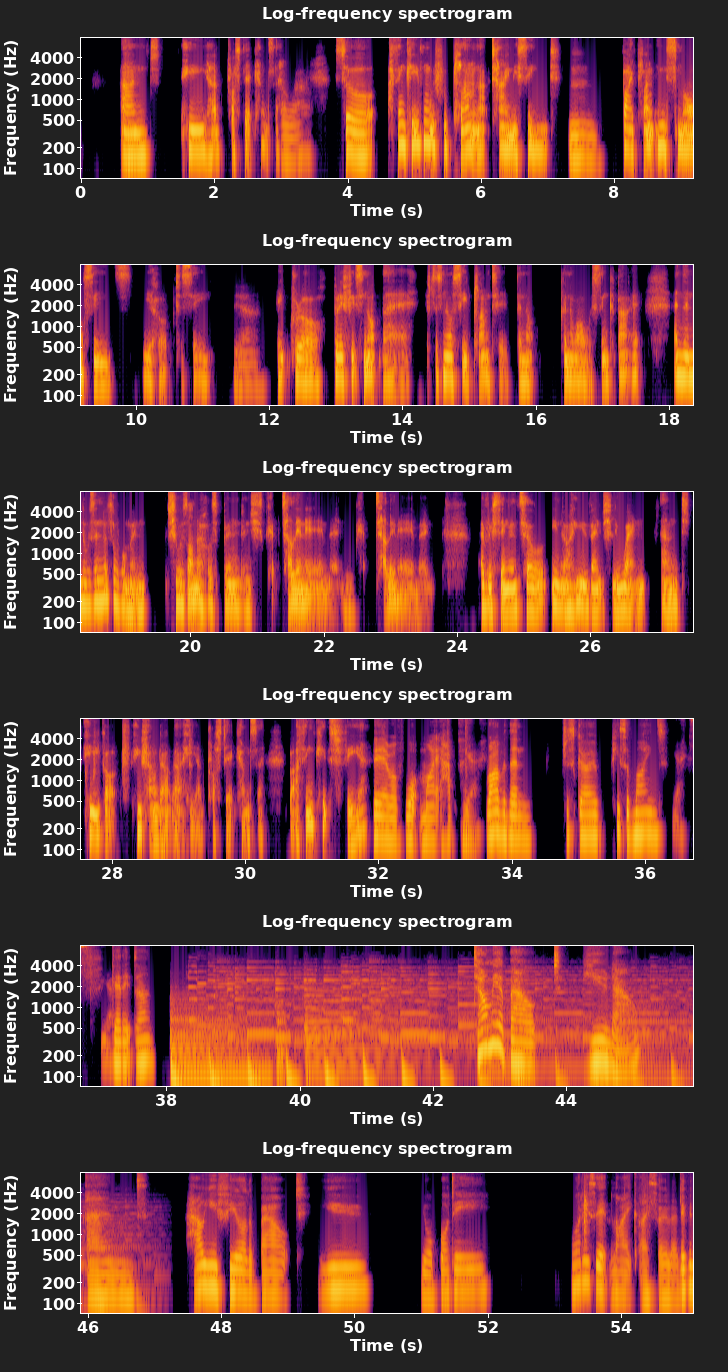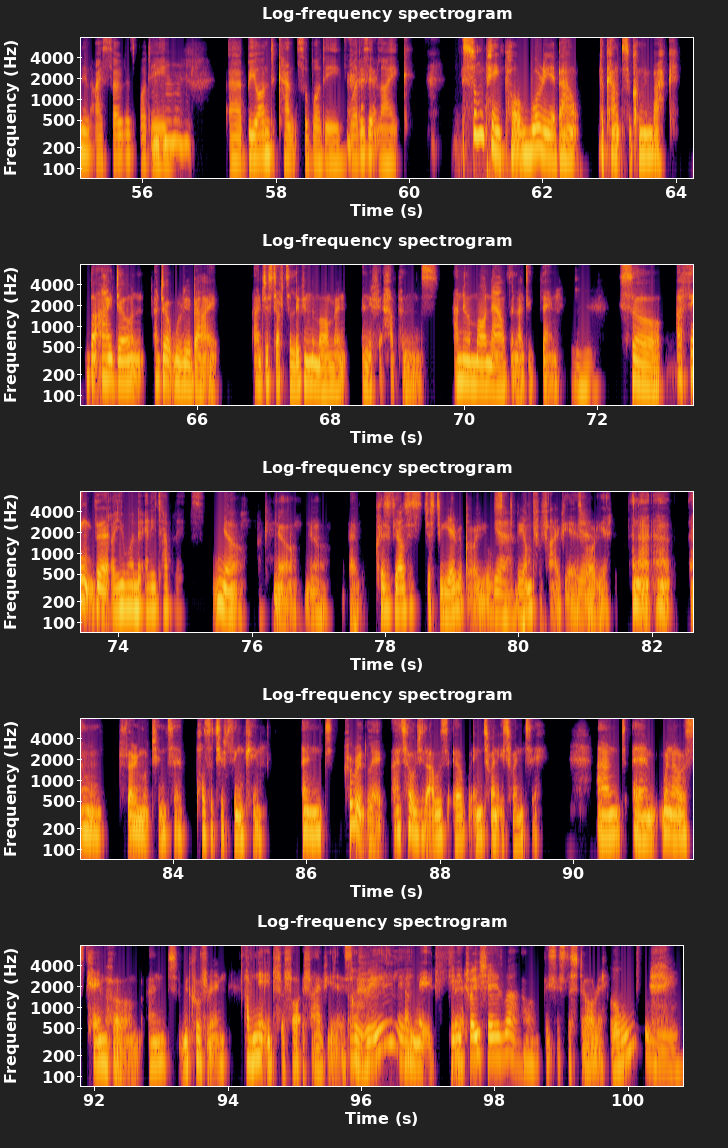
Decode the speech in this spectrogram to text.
and he had prostate cancer. Oh, wow. So I think even if we plant that tiny seed, mm. by planting small seeds, you hope to see yeah. it grow. But if it's not there, if there's no seed planted, they're not going to always think about it. And then there was another woman she was on her husband and she kept telling him and kept telling him and everything until, you know, he eventually went and he got he found out that he had prostate cancer. But I think it's fear. Fear of what might happen Yeah. rather than just go peace of mind, Yes. Yeah. get it done. Tell me about you now and how you feel about you, your body. What is it like, Isola? Living in Isola's body, Mhm. uh, beyond cancer body. What is it like? Some people worry about the cancer coming back, but I don't. I don't worry about it. I just have to live in the moment, and if it happens, I know more now than I did then. Mhm. So I think that Are you on any tablets? no, Okay. no, no, because yours is just a year ago. You used Yeah. to be on for five years, Yeah. won't you? And I, I, I'm very much into positive thinking. And currently, I told you that I was ill in 2020. And um, when I was came home and recovering, I've knitted for 45 years. Oh, really? I've knitted. Can you crochet as well? oh, this is the story. Oh,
